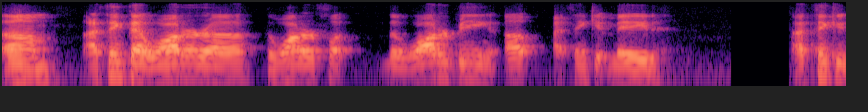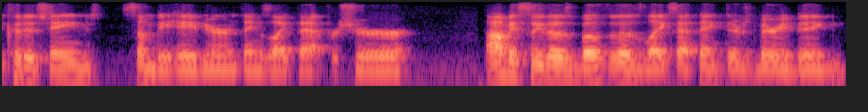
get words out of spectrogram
um, I think that water, uh, the water, the water being up, I think it made, I think it could have changed some behavior and things like that for sure. Obviously, those both of those lakes, I think there's very big.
